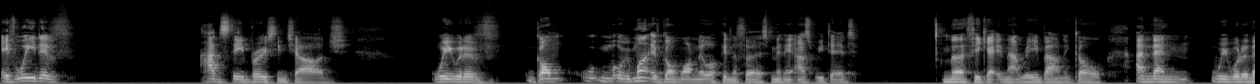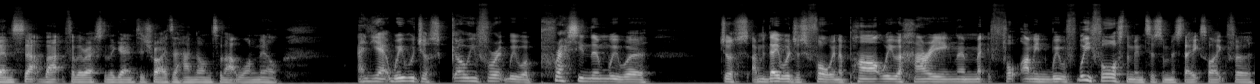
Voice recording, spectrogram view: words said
if we'd have had Steve Bruce in charge, we would have gone. We might have gone one 0 up in the first minute as we did. Murphy getting that rebounding goal, and then we would have then sat back for the rest of the game to try to hang on to that one 0 And yet we were just going for it. We were pressing them. We were just I mean they were just falling apart. We were harrying them. I mean we we forced them into some mistakes like for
